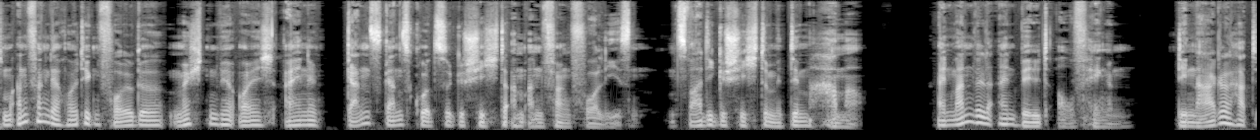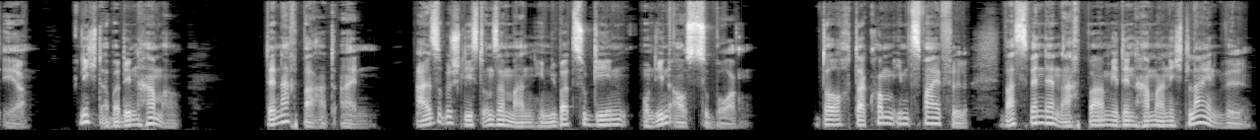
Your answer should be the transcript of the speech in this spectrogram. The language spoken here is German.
Zum Anfang der heutigen Folge möchten wir euch eine ganz, ganz kurze Geschichte am Anfang vorlesen. Und zwar die Geschichte mit dem Hammer. Ein Mann will ein Bild aufhängen. Den Nagel hat er, nicht aber den Hammer. Der Nachbar hat einen. Also beschließt unser Mann hinüberzugehen und ihn auszuborgen. Doch da kommen ihm Zweifel. Was, wenn der Nachbar mir den Hammer nicht leihen will?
